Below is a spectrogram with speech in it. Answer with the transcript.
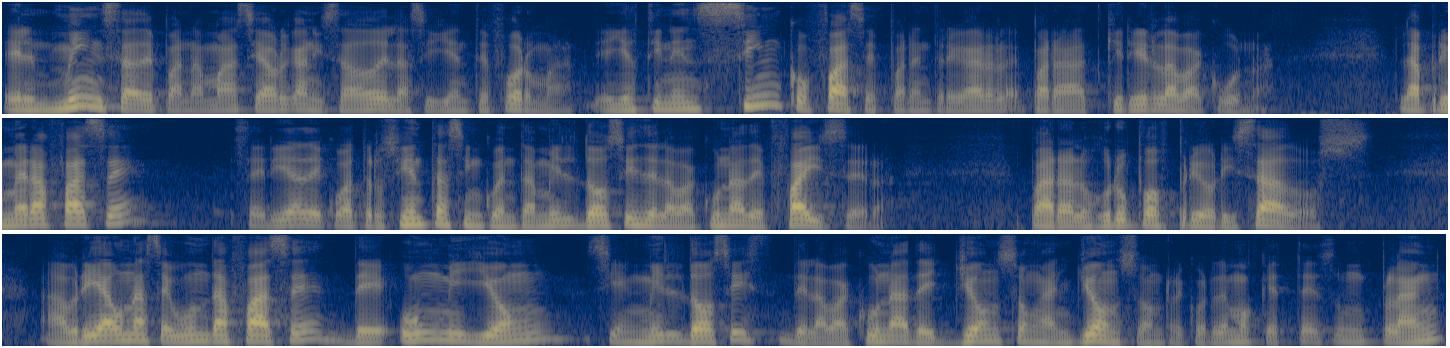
El MINSA de Panamá se ha organizado de la siguiente forma. Ellos tienen cinco fases para, entregar, para adquirir la vacuna. La primera fase sería de 450 mil dosis de la vacuna de Pfizer para los grupos priorizados. Habría una segunda fase de 1.100.000 dosis de la vacuna de Johnson Johnson. Recordemos que este es un plan,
